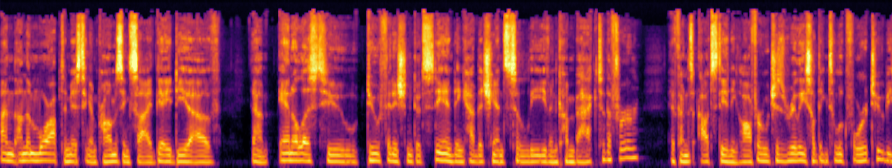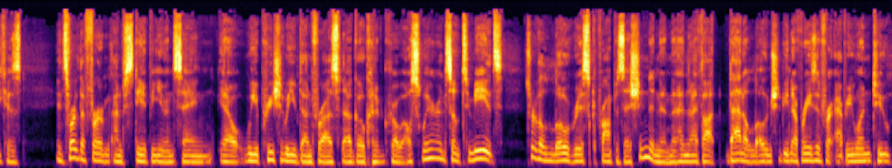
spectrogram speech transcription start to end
on, on the more optimistic and promising side, the idea of um, analysts who do finish in good standing have the chance to leave and come back to the firm. Have kind of outstanding offer, which is really something to look forward to because it's sort of the firm kind of stamping you and saying, you know, we appreciate what you've done for us. Now go kind of grow elsewhere. And so to me, it's sort of a low risk proposition. And, and, and I thought that alone should be enough reason for everyone to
